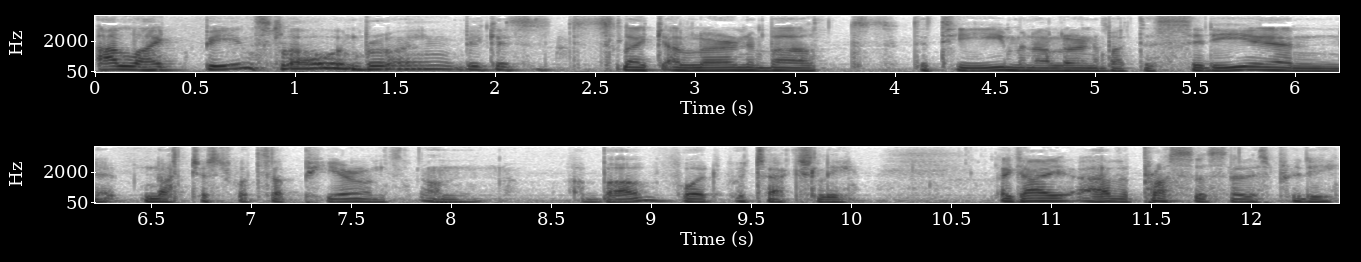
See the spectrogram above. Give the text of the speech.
I like being slow and brewing because it's like I learn about the team and I learn about the city and not just what's up here on on above, what what's actually like I, I have a process that is pretty.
